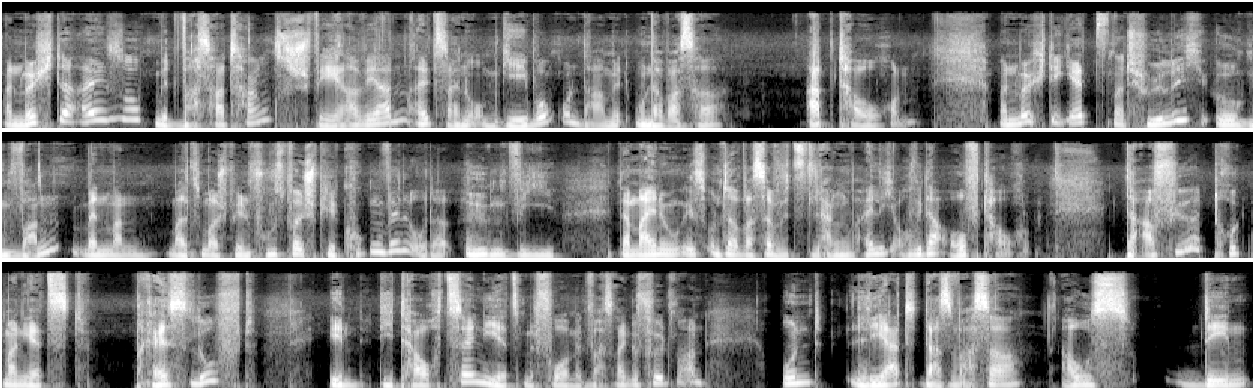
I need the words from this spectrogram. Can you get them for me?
Man möchte also mit Wassertanks schwerer werden als seine Umgebung und damit unter Wasser abtauchen. Man möchte jetzt natürlich irgendwann, wenn man mal zum Beispiel ein Fußballspiel gucken will oder irgendwie der Meinung ist, unter Wasser wird es langweilig, auch wieder auftauchen. Dafür drückt man jetzt Pressluft in die Tauchzellen, die jetzt mit vor mit Wasser gefüllt waren, und leert das Wasser aus den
